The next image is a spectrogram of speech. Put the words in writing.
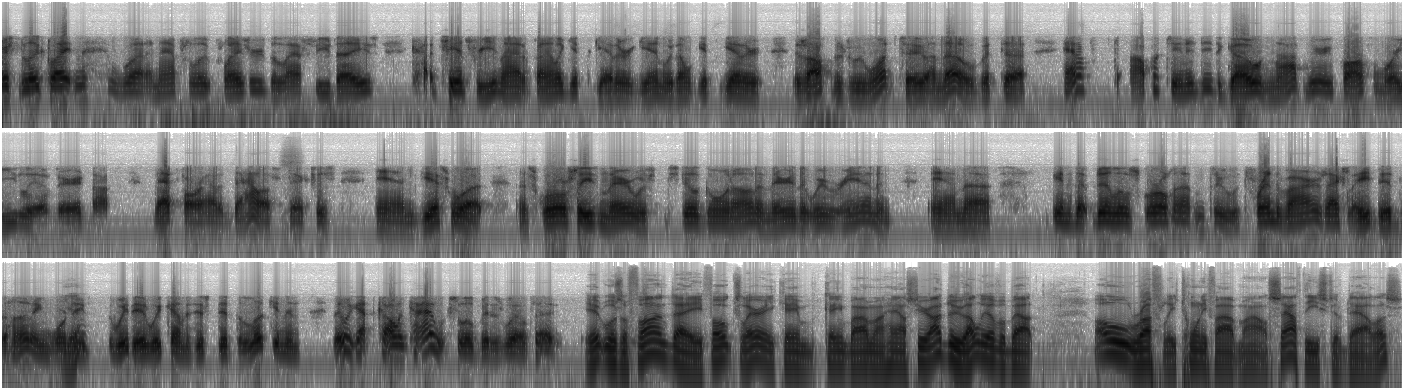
Mr. Luke Clayton, what an absolute pleasure the last few days. Got a chance for you and I to finally get together again. We don't get together as often as we want to, I know, but uh, had an opportunity to go not very far from where you live there, not that far out of Dallas, Texas. And guess what? The squirrel season there was still going on in the area that we were in, and and uh, ended up doing a little squirrel hunting through a friend of ours. Actually, he did the hunting more Yeah. than we did. We kind of just did the looking, and then we got to calling coyotes a little bit as well too. It was a fun day, folks. Larry came came by my house here. I do. I live about oh, roughly 25 miles southeast of Dallas,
